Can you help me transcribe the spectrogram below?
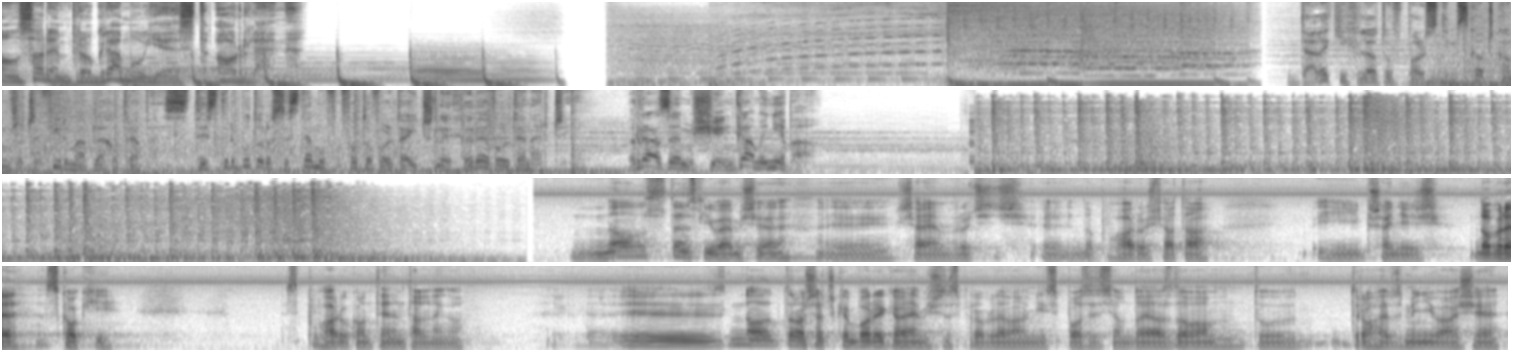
Sponsorem programu jest Orlen. Dalekich lotów polskim skoczkom życzy firma Blachotrapez, dystrybutor systemów fotowoltaicznych Revolt Energy. Razem sięgamy nieba! No, stęskniłem się. y, Chciałem wrócić y, do Pucharu Świata i przenieść dobre skoki z Pucharu Kontynentalnego. Y, No, troszeczkę borykałem się z problemami z pozycją dojazdową. Tu trochę zmieniła się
